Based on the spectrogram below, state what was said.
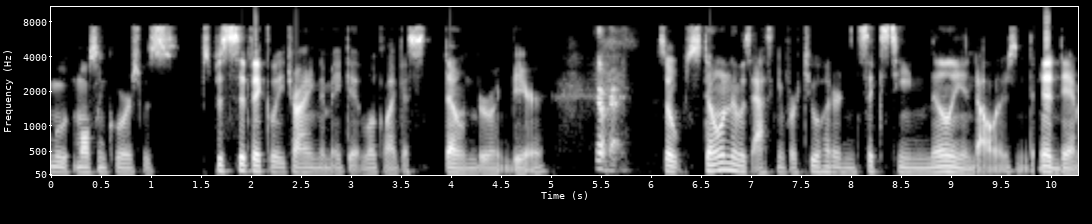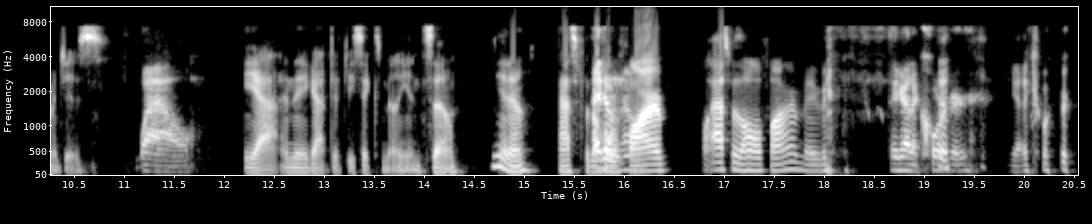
Molson Coors was specifically trying to make it look like a Stone Brewing beer. Okay. So Stone was asking for 216 million dollars in damages. Wow. Yeah, and they got 56 million. So you know, ask for the I whole farm. Well, ask for the whole farm, maybe. They got a quarter. you got a quarter.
